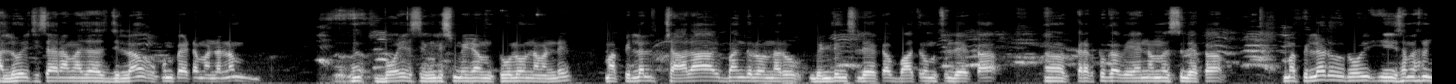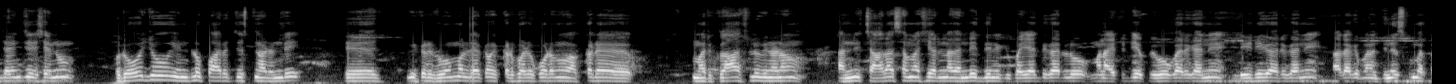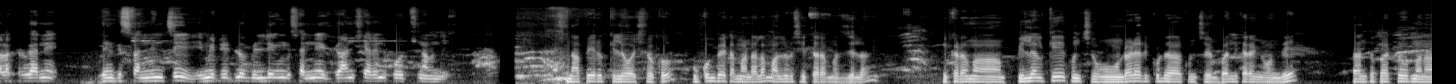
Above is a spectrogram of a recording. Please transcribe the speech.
అల్లూరి సీతారామరాజు జిల్లా ఉకుంపేట మండలం బాయ్స్ ఇంగ్లీష్ మీడియం టూలో ఉన్నామండి. మా పిల్లలు చాలా ఇబ్బందులు ఉన్నారు. బిల్డింగ్స్ లేక బాత్రూమ్స్ లేక కరెక్ట్గా వేఎన్ఎంఎస్ లేక. మా పిల్లడు రోజు ఈ సంవత్సరం జాయిన్ చేశాను. రోజు ఇంట్లో పారొచ్చిస్తున్నాడండి. ఇక్కడ రూములు లేక ఇక్కడ పడుకోవడం అక్కడే మరి క్లాసులు వినడం అన్ని చాలా సమస్యలు ఉన్నదండి. దీనికి పై అధికారులు మన ఐటీడీఎఫ్ పిఓ గారు కానీ డీడీ గారు కానీ అలాగే మన దినేష్ కుమార్ కలెక్టర్ గారిని దీనికి స్పందించి ఇమీడియట్లో బిల్డింగ్స్ అన్ని గ్రాంట్ చేయాలని కోరుచున్నామండి. నా పేరు కిలో అశోక్. ఉక్కుంపేట మండలం అల్లూరు సీతారామ జిల్లా. ఇక్కడ మా పిల్లలకి కొంచెం ఉండడానికి కూడా కొంచెం ఇబ్బందికరంగా ఉంది. దాంతోపాటు మన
